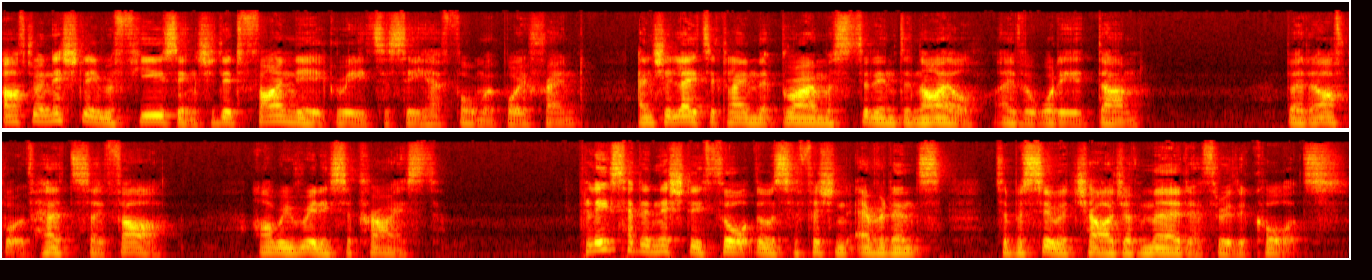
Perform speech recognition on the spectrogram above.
After initially refusing, she did finally agree to see her former boyfriend, and she later claimed that Brian was still in denial over what he had done but after what we've heard so far, are we really surprised? Police had initially thought there was sufficient evidence to pursue a charge of murder through the courts.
